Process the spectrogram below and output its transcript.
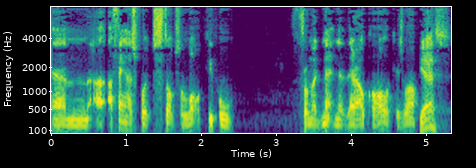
Um, I, I think that's what stops a lot of people from admitting that they're alcoholic as well, Yes.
